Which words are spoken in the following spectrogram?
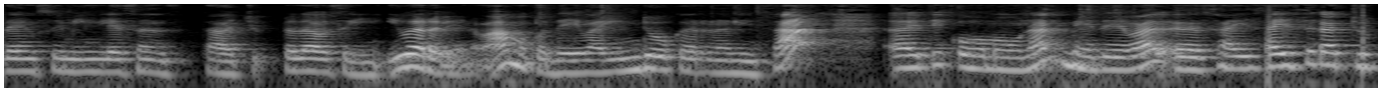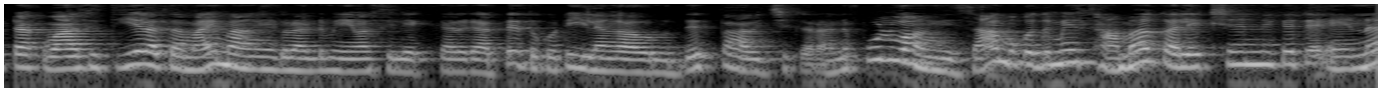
දැන් ස්විමින් ලෙසන්ස් චුට්ට දවසකින් ඉවර වෙනවා. මොක දේවා ඉන්ඩෝ කරන නිසා. ඇති කොහොම වුණත් මේ දේවල් සයිසක චුට්ටක් වාසි තියල තමයි මංගේකලන්ට මේ සිලෙක් කරගත්ත. එතකොට ඊළඟ අවුරුද්දෙත් පාවිච්චි කරන්න පුළුවන් නිසා. මොකද මේ සම කලෙක්ෂන් එකට එන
